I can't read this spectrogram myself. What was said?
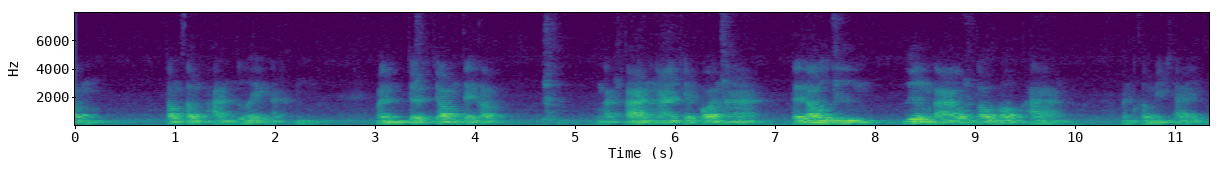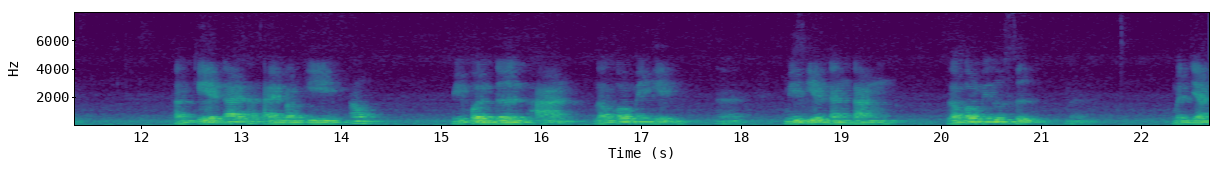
ต้องต้องสัมพันธ์ด้วยนะมันจดจ้องแต่กับ การงานเฉพาะหน้า แต่เราลืมเรื่องราวรอบๆข้าง มันก็ไม่ใช่ สังเกตได้ถ้าใครบางที เอ้า มีคนเดินผ่าน เราก็ไม่เห็นมีเสียงดัง ๆ เราก็ไม่รู้สึกเหมือนอย่าง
